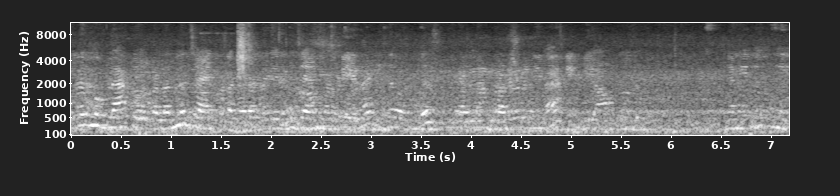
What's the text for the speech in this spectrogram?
திரும்ப பிளாக் ஒரு கலர்னு ஜாயின் பண்ண போகிறேன் அது எப்படி ஜாயின் பண்ண போகிறேன் இதை வந்து நான் எனக்கு இது கொஞ்சம்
